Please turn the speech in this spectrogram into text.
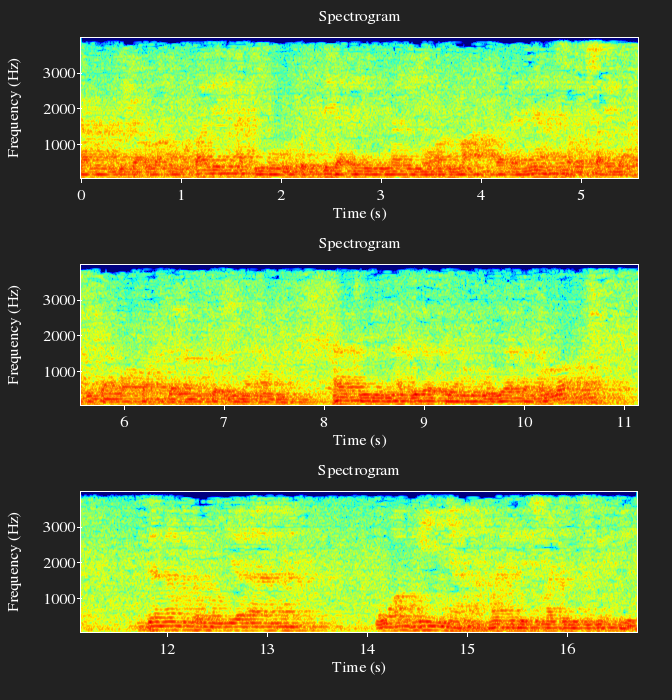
Karena jika Allah membalik hatimu untuk tidak ingin lagi mohon maaf padanya, selesailah kita wafat dalam keinginan. Hadirin hadirat yang dimuliakan Allah, dalam kemuliaan wanginya majlis-majlis zikir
